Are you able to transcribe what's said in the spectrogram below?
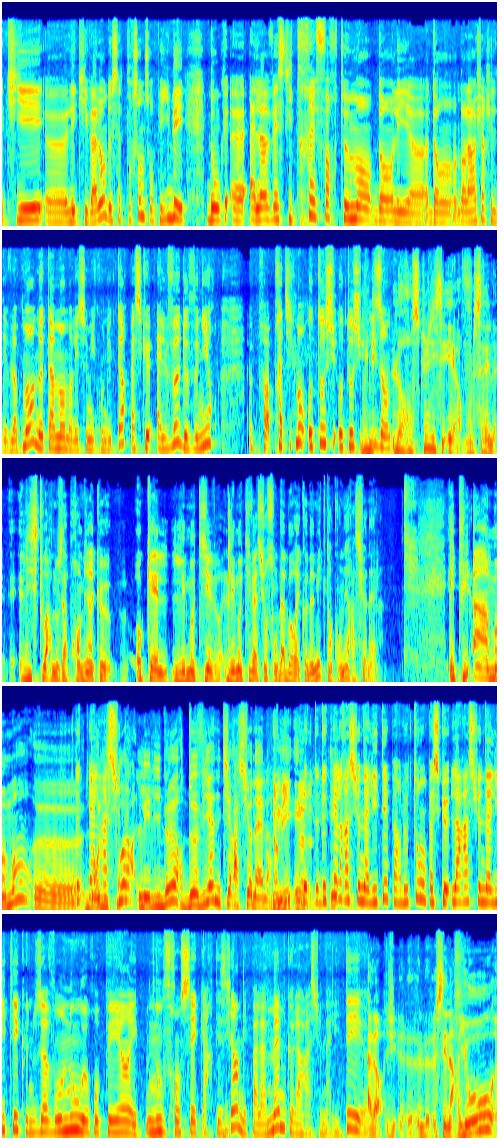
qui est l'équivalent de 7% de son PIB. Donc, elle investit très fortement dans, les, dans, dans la recherche et le développement, notamment dans les semi-conducteurs, parce qu'elle veut devenir pratiquement auto, autosuffisante. Oui, Laurence, ce que je dis, c'est, alors vous le savez, l'histoire nous apprend bien que, ok, les, les motivations sont d'abord économiques tant qu'on est rationnel. Et puis à un moment, euh, dans l'histoire, les leaders deviennent irrationnels. Non, mais, de, quelle rationalité parle-t-on? Parce que la rationalité que nous avons, nous, Européens, et nous, Français, cartésiens, n'est pas la même que la rationalité. Euh. Alors, euh, le scénario,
